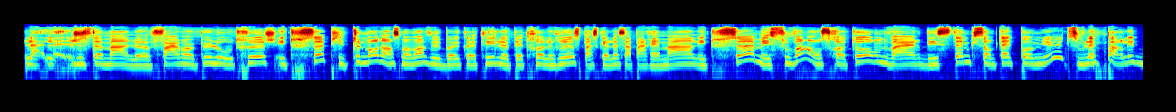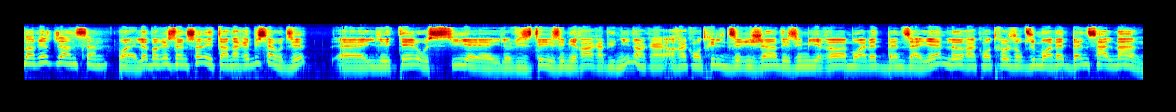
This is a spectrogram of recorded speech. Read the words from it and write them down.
la- la- justement, là, faire un peu l'autruche et tout ça. Puis tout le monde en ce moment veut boycotter le pétrole russe parce que là, ça paraît mal et tout ça. Mais souvent, on se retourne vers des systèmes qui sont peut-être pas mieux. Tu voulais me parler de Boris Johnson. Ouais, là Boris Johnson est en Arabie Saoudite. Euh, il était aussi, euh, il a visité les Émirats Arabes Unis, donc a rencontré le dirigeant des Émirats, Mohamed Ben Zayed. Là, rencontré aujourd'hui Mohamed Ben Salman,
